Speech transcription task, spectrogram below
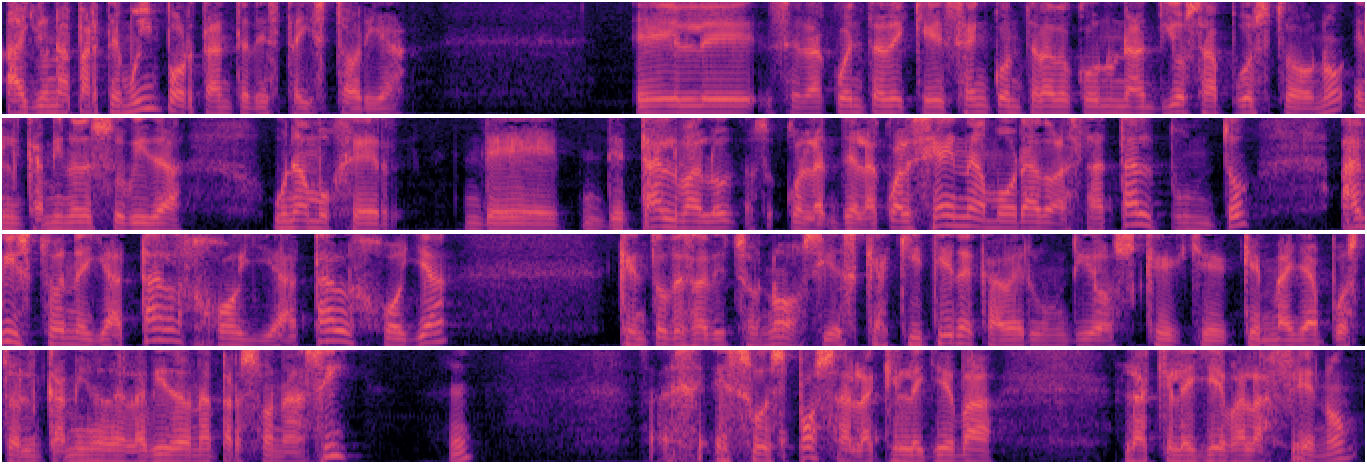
hay una parte muy importante de esta historia. Él eh, se da cuenta de que se ha encontrado con una Dios ha puesto ¿no? en el camino de su vida una mujer de, tal valor, de la cual se ha enamorado hasta tal punto, ha visto en ella tal joya, tal joya, que entonces ha dicho, no, si es que aquí tiene que haber un Dios que, que, me haya puesto en el camino de la vida una persona así. ¿eh? Es su esposa la que le lleva la que le lleva la fe, ¿no?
